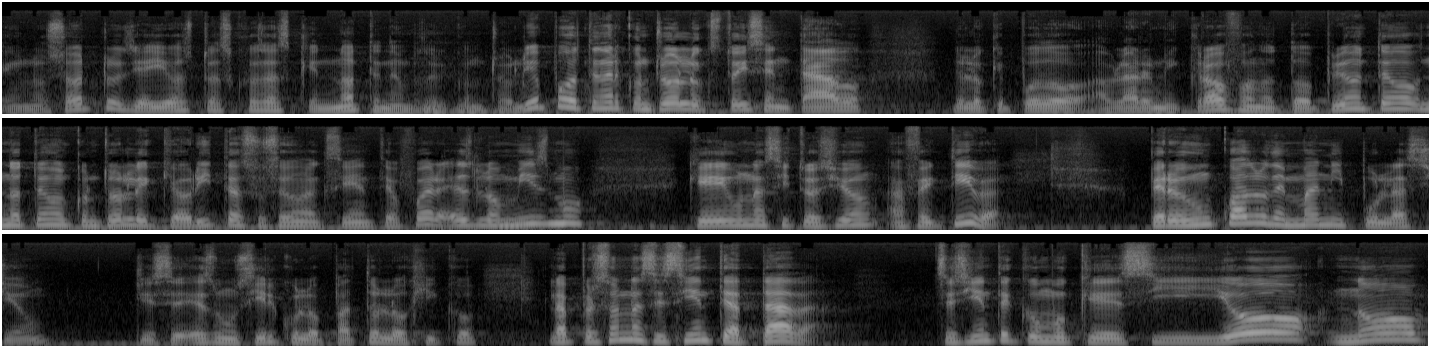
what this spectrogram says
en nosotros y hay otras cosas que no tenemos el control. Yo puedo tener control de lo que estoy sentado, de lo que puedo hablar en micrófono, todo, pero yo no tengo, no tengo el control de que ahorita suceda un accidente afuera. Es lo mismo que una situación afectiva. Pero en un cuadro de manipulación, que es un círculo patológico, la persona se siente atada, se siente como que si yo no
